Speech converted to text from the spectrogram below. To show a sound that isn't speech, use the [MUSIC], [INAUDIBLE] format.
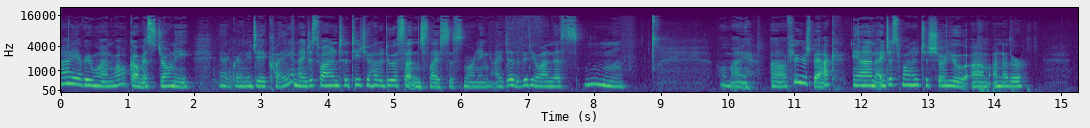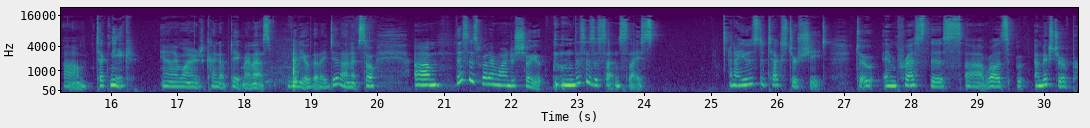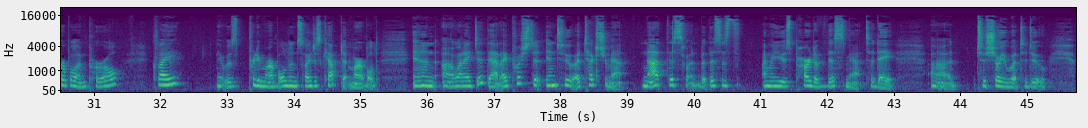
Hi everyone, welcome. It's Joannie at Granny J Clay, and I just wanted to teach you how to do a Sutton slice this morning. I did a video on this, hmm, oh my, uh, a few years back, and I just wanted to show you um, another um, technique, and I wanted to kind of update my last video that I did on it. So um, this is what I wanted to show you. [CLEARS THROAT] this is a Sutton slice, and I used a texture sheet to impress this, uh, well, it's a mixture of purple and pearl clay. It was pretty marbled, and so I just kept it marbled. And uh, when I did that, I pushed it into a texture mat. Not this one, but this is, I'm going to use part of this mat today uh, to show you what to do.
